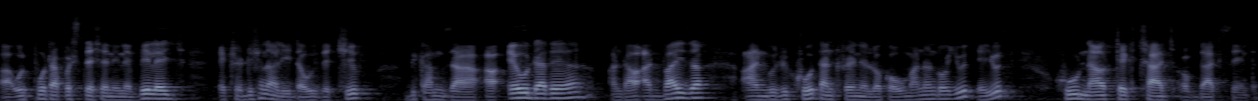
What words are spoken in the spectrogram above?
uh, we put up a station in a village, a traditional leader who is the chief becomes our, our elder there and our advisor, and we recruit and train a local woman and a youth, a youth who now take charge of that center.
